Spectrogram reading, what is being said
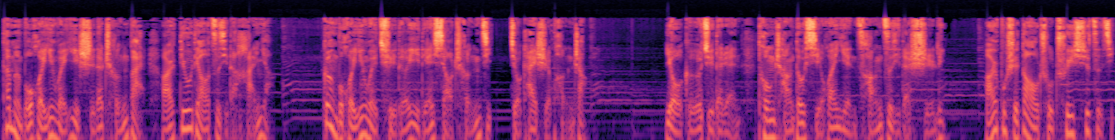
他们不会因为一时的成败而丢掉自己的涵养，更不会因为取得一点小成绩就开始膨胀。有格局的人通常都喜欢隐藏自己的实力，而不是到处吹嘘自己。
